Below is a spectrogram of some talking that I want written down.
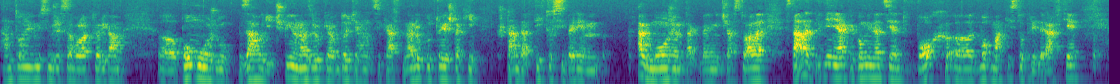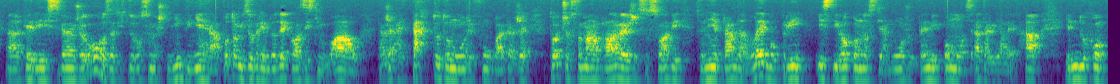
Antonio, myslím, že sa volá, ktorý vám uh, pomôžu zahodiť špiona z ruky a dotiahnuť si kartu na ruku. To je taký štandard, týchto si beriem ak môžem, tak veľmi často, ale stále príde nejaká kombinácia dvoch, dvoch makistov pri drafte, kedy si viem, že o, za týchto dvoch som ešte nikdy nehral. Potom ich zoberiem do deku a zistím, wow, takže aj takto to môže fungovať. Takže to, čo som mal v hlave, že sú slabí, to nie je pravda, lebo pri istých okolnostiach môžu veľmi pomôcť a tak ďalej. A jednoducho,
